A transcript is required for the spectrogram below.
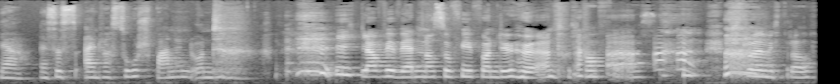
Ja, es ist einfach so spannend und ich glaube, wir werden noch so viel von dir hören. Ich hoffe es. Ich freue mich drauf.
